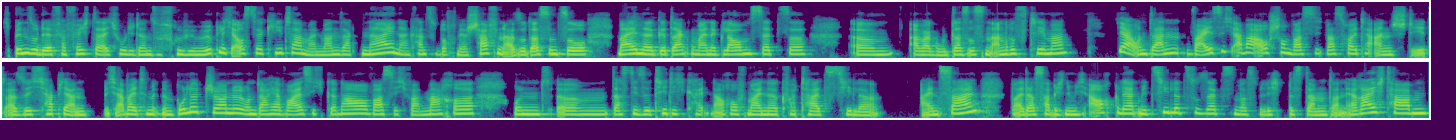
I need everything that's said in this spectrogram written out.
Ich bin so der Verfechter, ich hole die dann so früh wie möglich aus der Kita. Mein Mann sagt, nein, dann kannst du doch mehr schaffen. Also das sind so meine Gedanken, meine Glaubenssätze. Ähm, aber gut, das ist ein anderes Thema. Ja, und dann weiß ich aber auch schon, was, was heute ansteht. Also ich habe ja, ein, ich arbeite mit einem Bullet Journal und daher weiß ich genau, was ich wann mache und ähm, dass diese Tätigkeiten auch auf meine Quartalsziele einzahlen, weil das habe ich nämlich auch gelernt, mir Ziele zu setzen, was will ich bis dann und dann erreicht haben.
